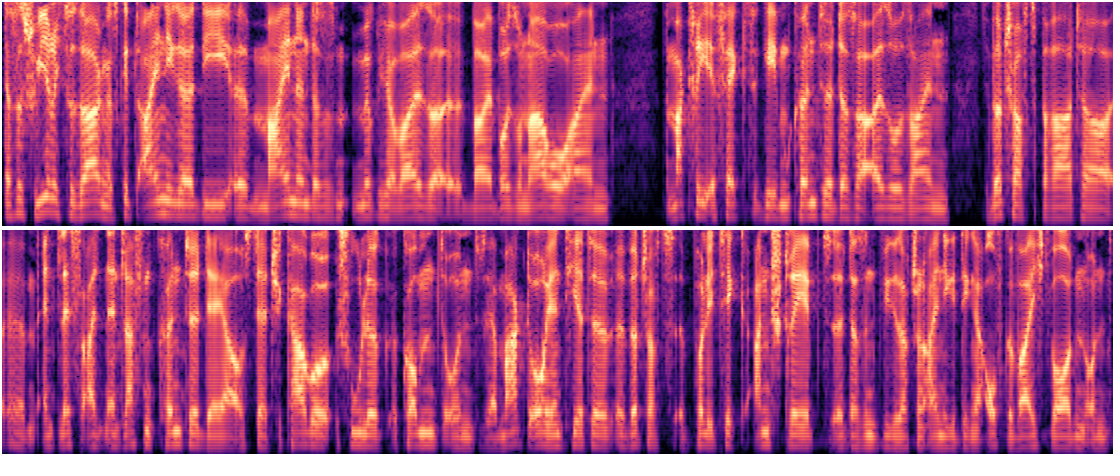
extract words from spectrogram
Das ist schwierig zu sagen. Es gibt einige, die äh, meinen, dass es möglicherweise äh, bei Bolsonaro einen Macri-Effekt geben könnte, dass er also seinen Wirtschaftsberater äh, entlass, entlassen könnte, der ja aus der Chicago-Schule kommt und der marktorientierte äh, Wirtschaftspolitik anstrebt. Äh, da sind, wie gesagt, schon einige Dinge aufgeweicht worden und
